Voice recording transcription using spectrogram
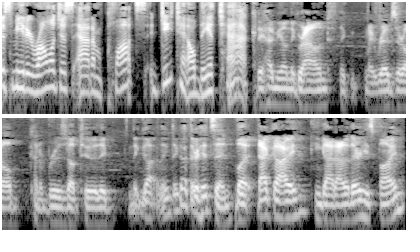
This meteorologist, Adam Klotz, detailed the attack. They had me on the ground. Like my ribs are all kind of bruised up too. They they got they got their hits in, but that guy he got out of there. He's fine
